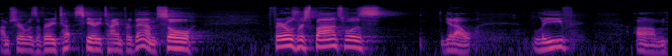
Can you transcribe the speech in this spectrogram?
I'm sure it was a very t- scary time for them. So, Pharaoh's response was get out, leave, um,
